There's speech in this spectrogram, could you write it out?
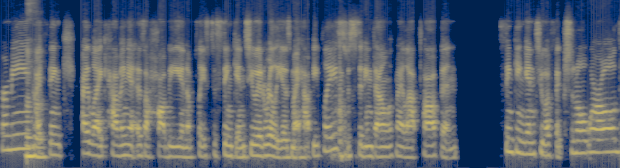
for me. Mm-hmm. I think I like having it as a hobby and a place to sink into. It really is my happy place, just sitting down with my laptop and sinking into a fictional world.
